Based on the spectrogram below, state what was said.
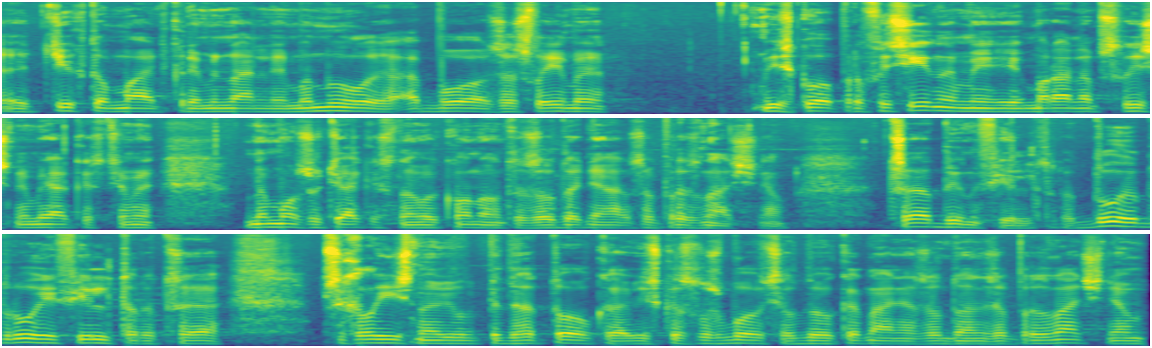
е, ті, хто мають кримінальне минуле, або за своїми військово-професійними і морально-психологічними якостями не можуть якісно виконувати завдання за призначенням. Це один фільтр. Другий, другий фільтр це психологічна підготовка військовослужбовців до виконання завдань за призначенням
